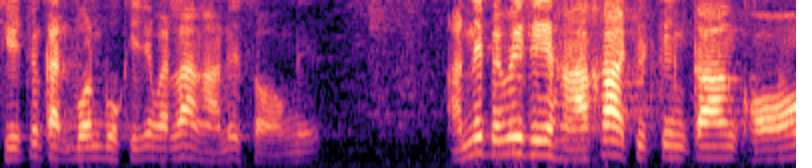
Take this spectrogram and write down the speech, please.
ขีดจำกัดบนบวกขีดจำกัดล่างหารด้วยสองนี้ อันนี้เป็นวิธีหาค่าจุดกึ่งกลางของ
